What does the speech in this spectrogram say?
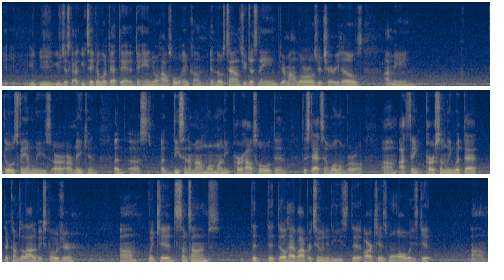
you, you, you just got you take a look at the the annual household income in those towns you just named, your Mount Laurels, your Cherry Hills. I mean, those families are, are making a, a, a decent amount more money per household than the stats in Willingboro. Um, I think personally with that, there comes a lot of exposure um, with kids sometimes that, that they'll have opportunities that our kids won't always get. Um,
